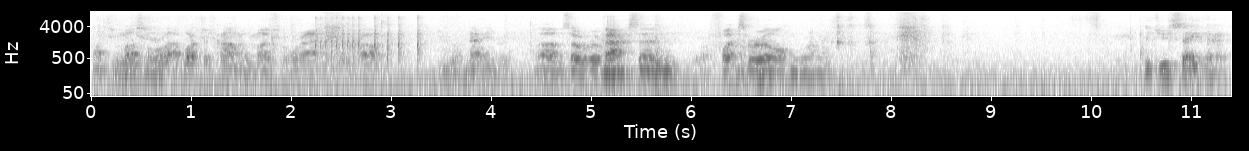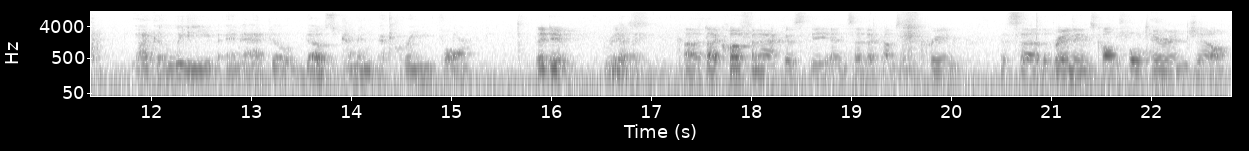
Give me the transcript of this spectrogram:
What's a muscle, ra- what's a common muscle relaxer called? Name. Um, so Robaxin, Flexeril. Did you say that, like Aleve and Advil, those come in a cream form? They do. Really? Yes. Uh, diclofenac is the NSAID that comes in the cream. It's uh, the brand name is called Voltaren Gel,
